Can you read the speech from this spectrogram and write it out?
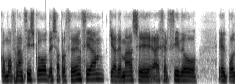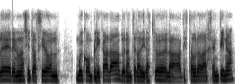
como Francisco de esa procedencia, que además eh, ha ejercido el poder en una situación muy complicada durante la, la dictadura de Argentina,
